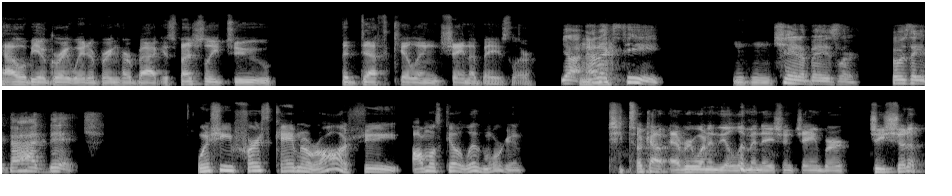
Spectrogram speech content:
That would be a great way to bring her back, especially to the death killing Shayna Baszler. Yeah, Mhm. NXT hmm Shayna Baszler, who is a bad bitch. When she first came to Raw, she almost killed Liv Morgan. She took out everyone in the elimination chamber. She should have.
